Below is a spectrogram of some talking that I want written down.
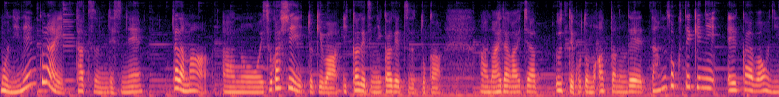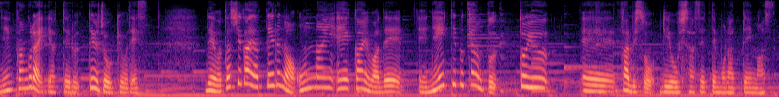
もう2年くらい経つんですねただまああの忙しい時は1ヶ月2ヶ月とかあの間が空いちゃうっていうこともあったので断続的に英会話を2年間ぐらいやっているっていう状況です。で私がやっているのはオンライン英会話でえネイティブキャンプという、えー、サービスを利用させてもらっています。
